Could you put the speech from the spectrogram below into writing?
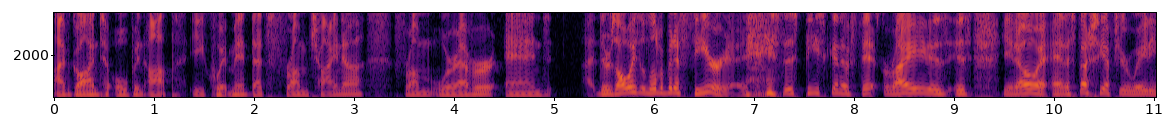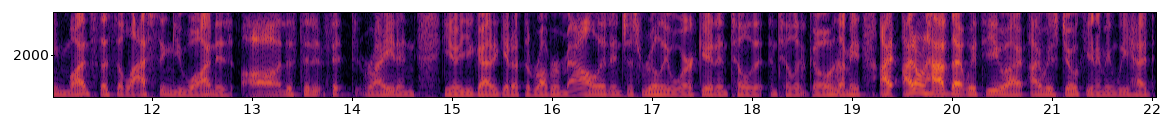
I've gone to open up equipment that's from China, from wherever, and there's always a little bit of fear. Is this piece going to fit right? Is is you know, and especially if you're waiting months, that's the last thing you want is oh, this didn't fit right, and you know you got to get out the rubber mallet and just really work it until it until it goes. I mean, I I don't have that with you. I I was joking. I mean, we had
